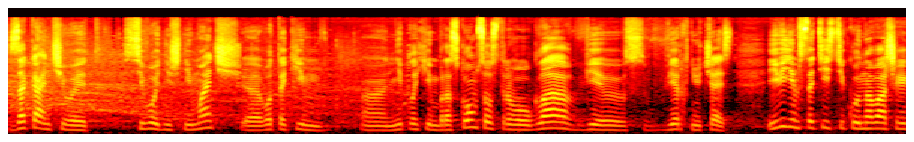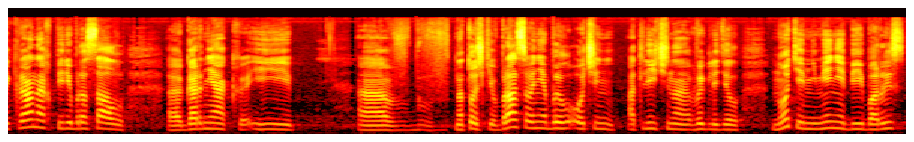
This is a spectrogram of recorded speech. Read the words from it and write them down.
заканчивает сегодняшний матч вот таким неплохим броском с острого угла в верхнюю часть. И видим статистику на ваших экранах. Перебросал Горняк и на точке вбрасывания был очень отлично выглядел. Но, тем не менее, Бейбарыс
